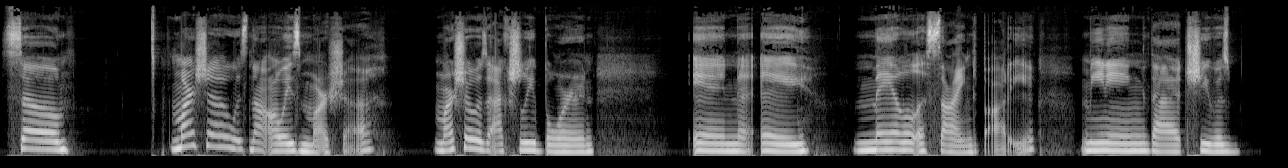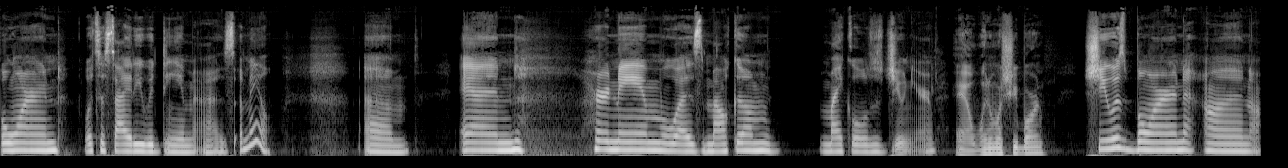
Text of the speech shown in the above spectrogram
So, Marsha was not always Marsha. Marsha was actually born in a male assigned body, meaning that she was born what society would deem as a male. Um, and her name was Malcolm Michaels Jr. And when was she born? She was born on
